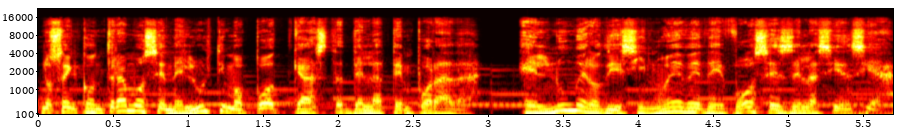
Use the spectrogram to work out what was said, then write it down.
Nos encontramos en el último podcast de la temporada, el número 19 de Voces de la Ciencia.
